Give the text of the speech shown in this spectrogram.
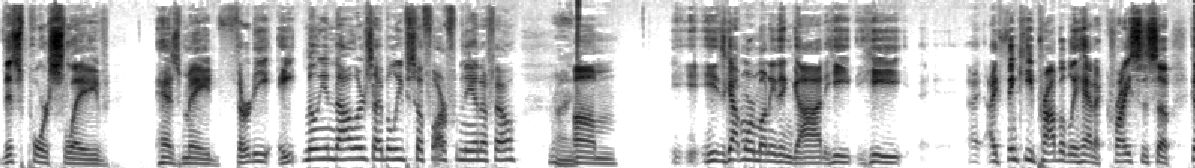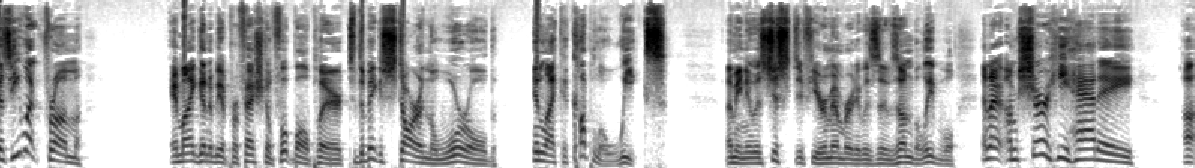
this poor slave has made $38 million, I believe, so far from the NFL. Right. Um, he- he's got more money than God. He, he, I think he probably had a crisis of, because he went from, am I going to be a professional football player to the biggest star in the world in like a couple of weeks. I mean, it was just, if you remember it, it was, it was unbelievable. And I, I'm sure he had a, a,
